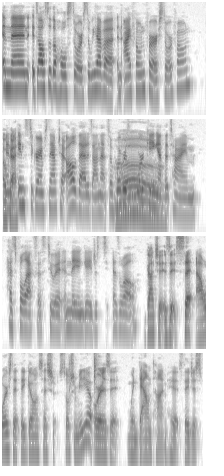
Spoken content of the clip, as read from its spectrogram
and then it's also the whole store. So we have a an iPhone for our store phone, and Okay. Instagram, Snapchat, all of that is on that. So whoever's working Oh. at the time has full access to it, and they engage as, as well. Gotcha. Is it set hours that they go on social media, or is it when downtime hits they just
